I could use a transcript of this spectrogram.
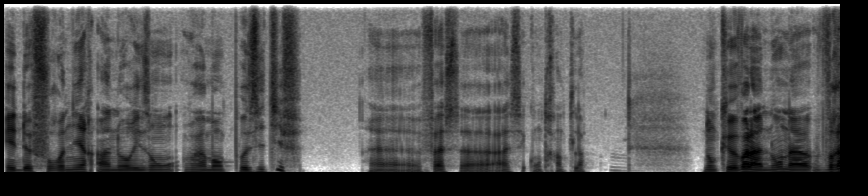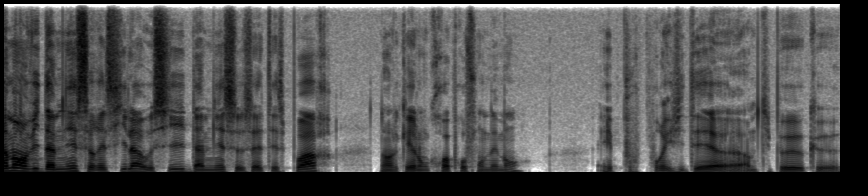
et de fournir un horizon vraiment positif face à, à ces contraintes là. Donc voilà, nous on a vraiment envie d'amener ce récit là aussi, d'amener ce- cet espoir dans lequel on croit profondément et pour, pour éviter un petit peu que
